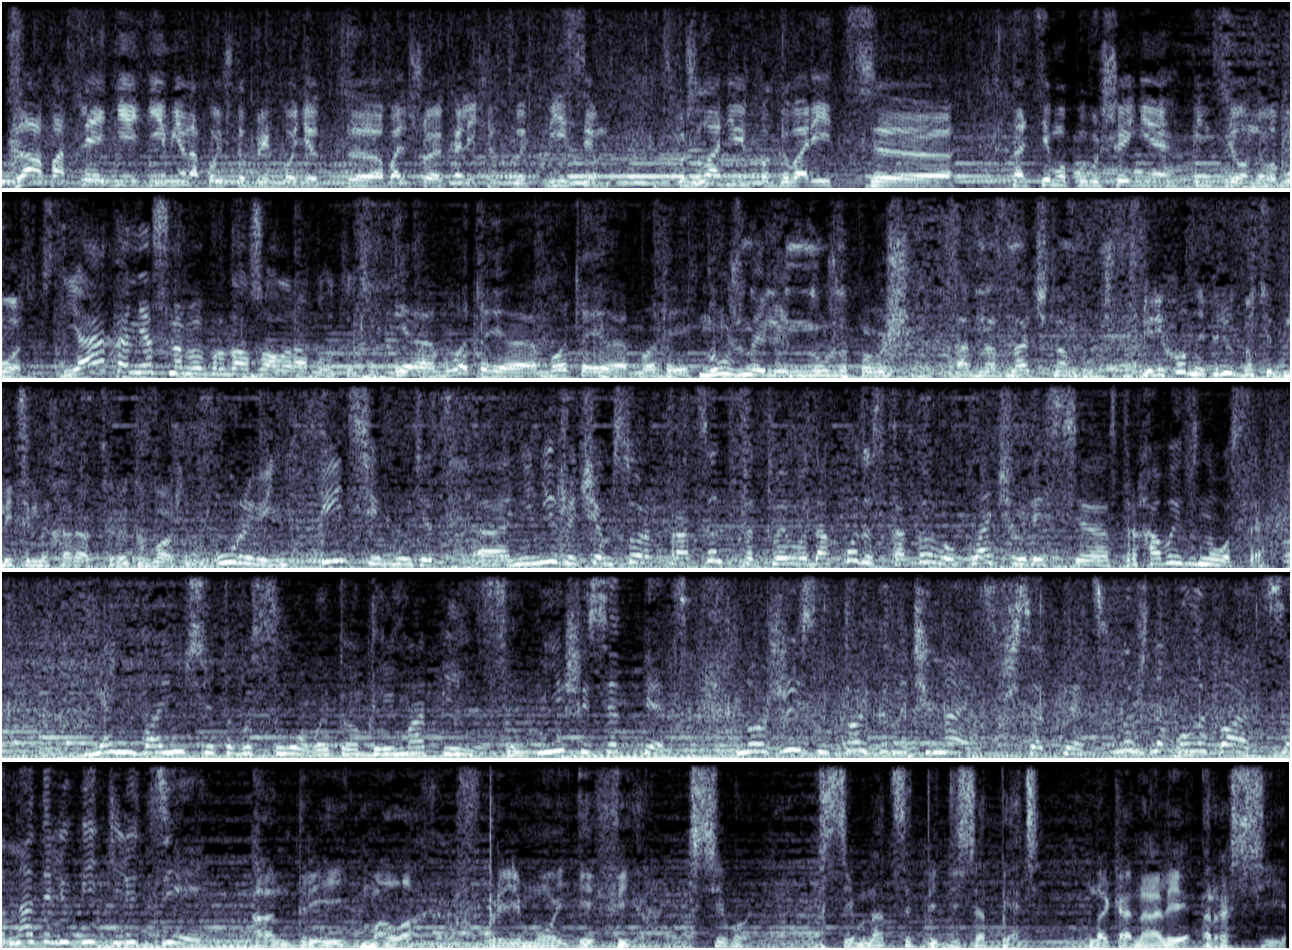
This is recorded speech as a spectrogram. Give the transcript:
За последние дни мне на почту приходит э, большое количество писем пожеланиями поговорить э, на тему повышения пенсионного возраста. Я, конечно, бы продолжала работать. И работаю, работаю, работаю. Нужно или не нужно повышать? Однозначно нужно. Переходный период носит длительный характер, это важно. Уровень пенсии будет э, не ниже, чем 40% от твоего дохода, с которого уплачивались э, страховые взносы. Я не боюсь этого слова, этого клейма пенсии. Мне 65, но жизнь только начинается в 65. Нужно улыбаться, надо любить людей. Андрей Малахов. Прямой эфир. Сегодня в 17.55 на канале «Россия».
